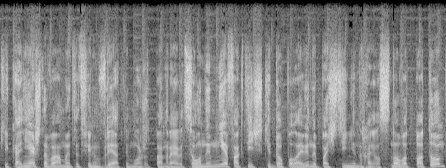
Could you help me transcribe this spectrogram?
ужастики, конечно, вам этот фильм вряд ли может понравиться. Он и мне фактически до половины почти не нравился. Но вот потом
